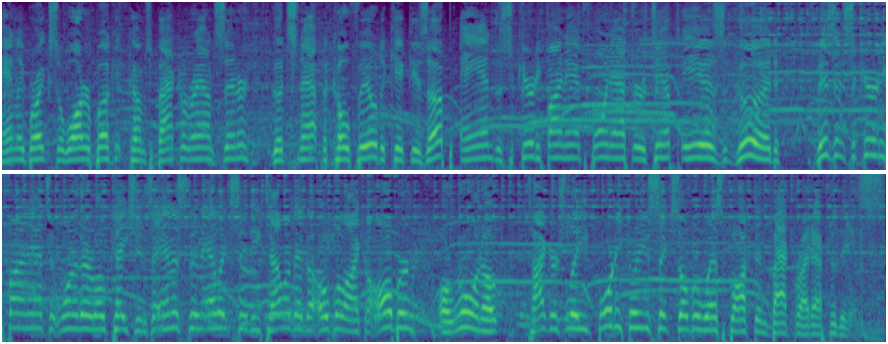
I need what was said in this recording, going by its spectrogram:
Handley breaks the water bucket, comes back around center. Good snap to Cofield. The kick is up, and the Security Finance point after attempt is good. Visit Security Finance at one of their locations Anniston, Alex City, Talladega, Opelika, Auburn, or Roanoke. Tigers lead 43 6 over West Blocton. Back right after this.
